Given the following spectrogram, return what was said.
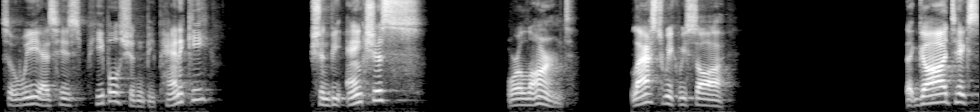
So we, as his people, shouldn't be panicky, shouldn't be anxious or alarmed. Last week we saw that God takes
